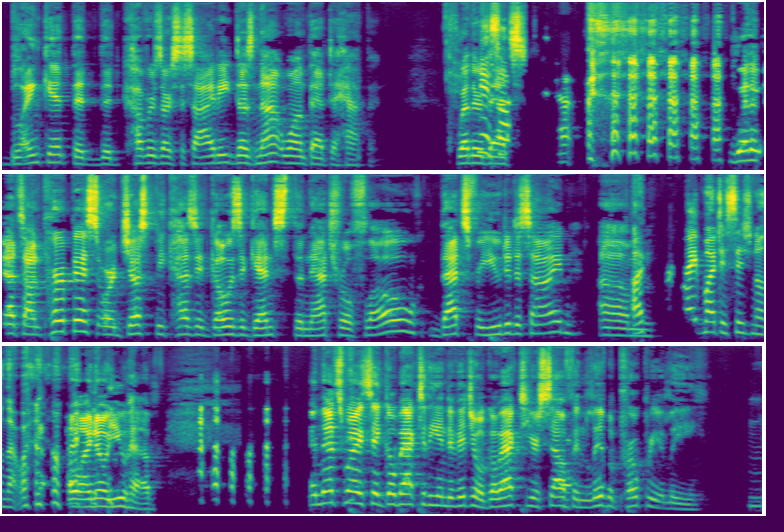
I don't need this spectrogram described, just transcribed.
blanket that that covers our society does not want that to happen whether that's that. whether that's on purpose or just because it goes against the natural flow that's for you to decide um i made my decision on that one oh i know you have and that's why i say go back to the individual go back to yourself and live appropriately mm.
